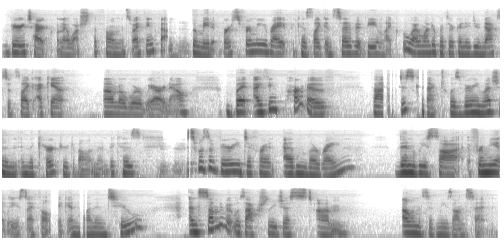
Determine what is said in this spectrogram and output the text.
very tired when I watched the film, and so I think that mm-hmm. made it worse for me, right? Because like instead of it being like, "Oh, I wonder what they're going to do next," it's like I can't, I don't know where we are now. But I think part of that disconnect was very much in, in the character development because mm-hmm. this was a very different Ed and Lorraine than we saw, for me at least, I felt like in one and two. And some of it was actually just um, elements of mise en scène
